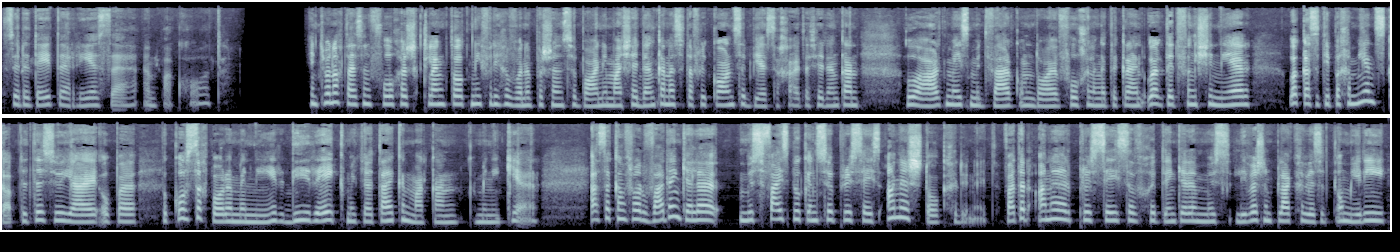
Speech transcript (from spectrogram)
So dit het 'n reuse impak gehad. En 20000 volgers klink dalk nie vir die gewone persoon so baie nie, maar as jy dink aan 'n Suid-Afrikaanse besigheid, as jy dink aan hoe hard mense moet werk om daai volgelinge te kry en ook dit funksioneer ook as 'n tipe gemeenskap. Dit is hoe jy op 'n bekostigbare manier direk met jou teikenmark kan kommunikeer. As ek kan vra, wat dink julle moes Facebook in so 'n proses anders dalk gedoen het? Watter ander prosesse of gedink julle moes liewers in plek gewees het om hierdie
